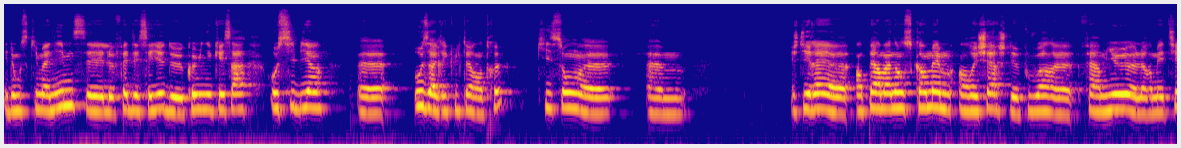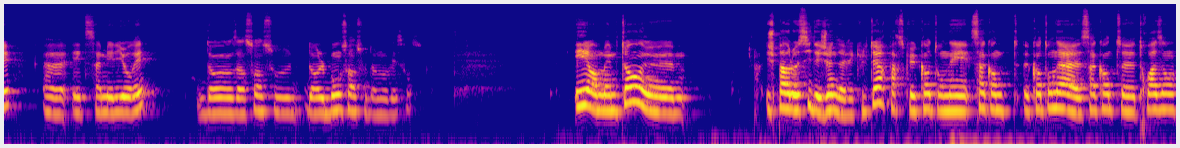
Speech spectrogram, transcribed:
Et donc ce qui m'anime, c'est le fait d'essayer de communiquer ça aussi bien euh, aux agriculteurs entre eux, qui sont, euh, euh, je dirais, euh, en permanence quand même en recherche de pouvoir euh, faire mieux euh, leur métier et de s'améliorer dans un sens ou dans le bon sens ou dans le mauvais sens. Et en même temps, je parle aussi des jeunes agriculteurs parce que quand on, est 50, euh, quand on a 53 ans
